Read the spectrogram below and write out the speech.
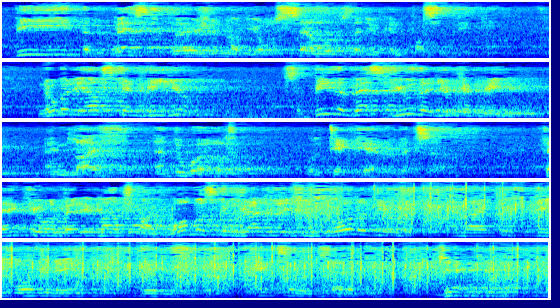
be the best version of yourselves that you can possibly. Nobody else can be you. So be the best you that you can be, and life and the world will take care of itself. Thank you all very much. My warmest congratulations to all of you, and I officially inaugurate this excellent ceremony. Jai.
